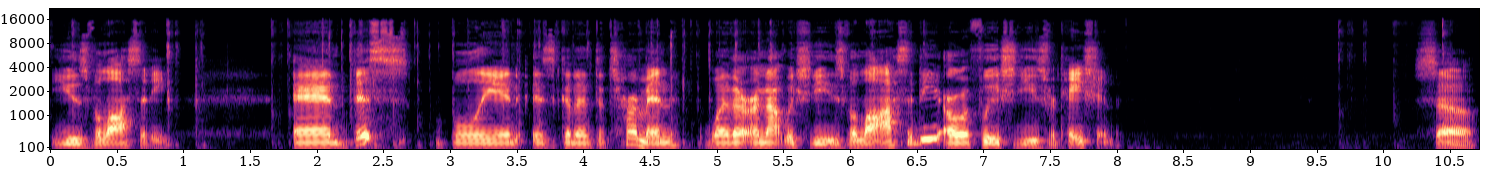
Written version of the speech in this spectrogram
use velocity. And this boolean is going to determine whether or not we should use velocity or if we should use rotation. So,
